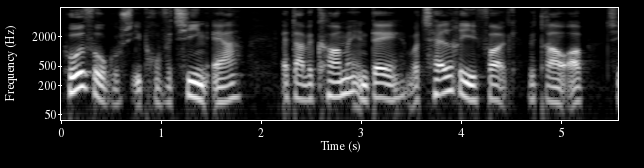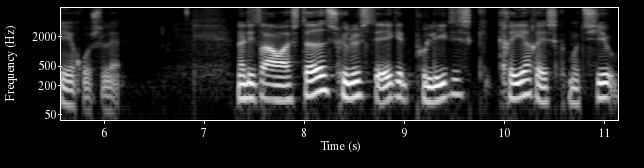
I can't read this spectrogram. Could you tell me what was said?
Hovedfokus i profetien er, at der vil komme en dag, hvor talrige folk vil drage op til Jerusalem. Når de drager afsted, skyldes det ikke et politisk, krigerisk motiv,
